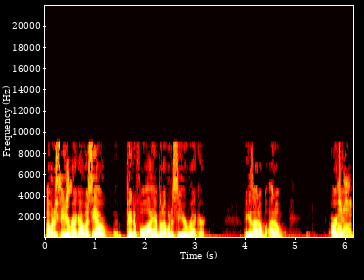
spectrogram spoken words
I want to see your record. I want to see how pitiful I am, but I want to see your record because I don't. I don't. RJ, Hold on.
